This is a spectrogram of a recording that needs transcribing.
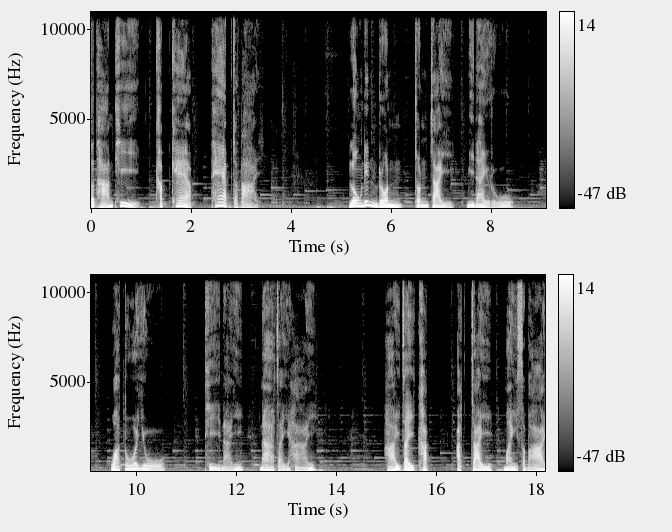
สถานที่ คับแคบ แทบจะตาย ลงดิ้นรนจนใจมิได้รู้ ว่าตัวอยู่ ที่ไหนน่าใจหาย หายใจขัด อัดใจไม่สบาย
